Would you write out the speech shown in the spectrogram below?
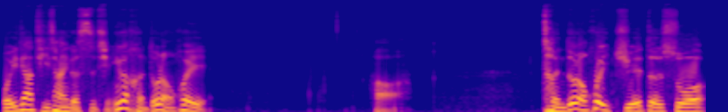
我一定要提倡一个事情，因为很多人会，啊，很多人会觉得说，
